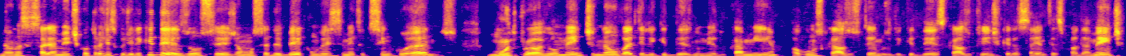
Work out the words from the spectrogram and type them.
não necessariamente contra o risco de liquidez. Ou seja, um CDB com vencimento de cinco anos, muito provavelmente não vai ter liquidez no meio do caminho. Alguns casos temos liquidez caso o cliente queira sair antecipadamente,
